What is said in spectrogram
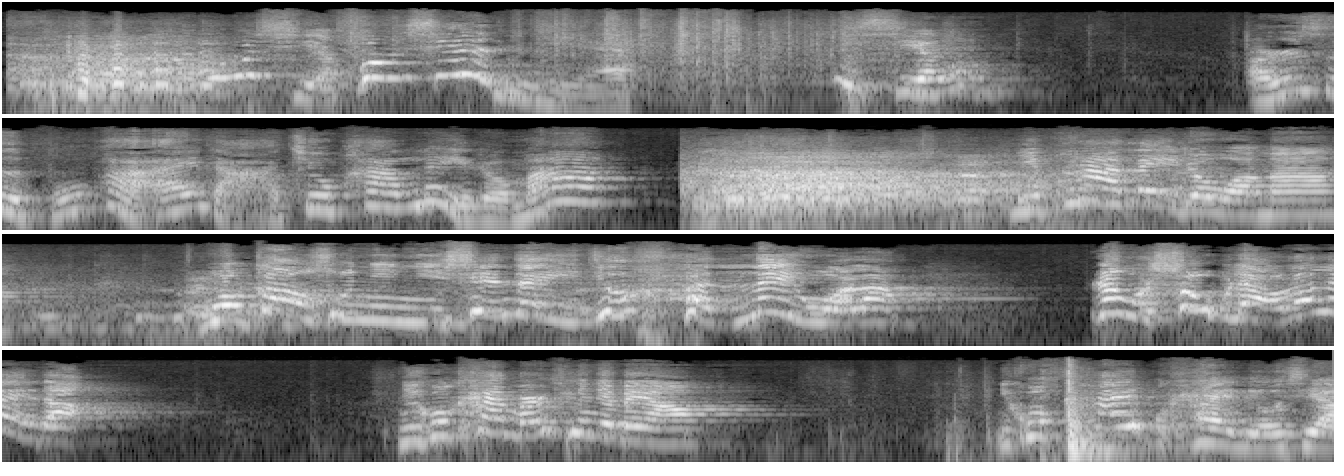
给我写封信你，你行。儿子不怕挨打，就怕累着妈。你怕累着我吗？我告诉你，你现在已经很累我了，让我受不了了，累的。你给我开门，听见没有？你给我开不开，刘星？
